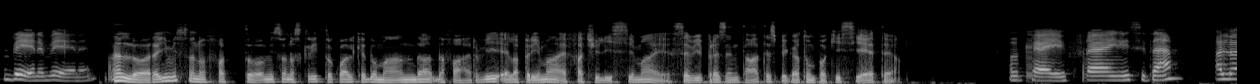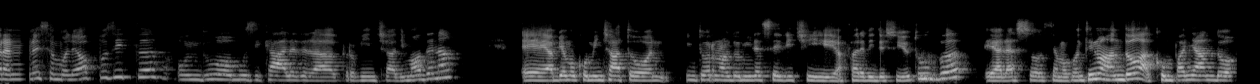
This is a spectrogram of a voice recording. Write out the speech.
Bene, bene. Allora, io mi sono fatto, mi sono scritto qualche domanda da farvi e la prima è facilissima e se vi presentate spiegate un po' chi siete. Ok, Fra, inizi te? Allora, noi siamo le Opposite, un duo musicale della provincia di Modena e abbiamo cominciato intorno al 2016 a fare video su YouTube e adesso stiamo continuando, accompagnando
